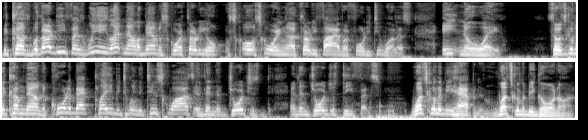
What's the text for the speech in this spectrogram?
Because with our defense, we ain't letting Alabama score 30, scoring uh, 35 or 42 on us. Ain't no way. So it's going to come down to quarterback play between the two squads, and then the Georgia's and then Georgia's defense. What's going to be happening? What's going to be going on?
